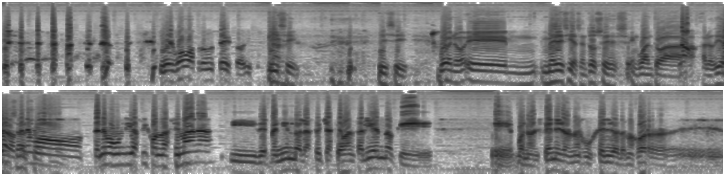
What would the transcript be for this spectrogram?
y el guagua produce eso, ¿viste? Y sí, y sí. Bueno, eh, me decías entonces en cuanto a, No, a los días claro, de ensayo. tenemos, tenemos un día fijo en la semana y dependiendo de las fechas que van saliendo, que eh, bueno, el género no es un género a lo mejor eh,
